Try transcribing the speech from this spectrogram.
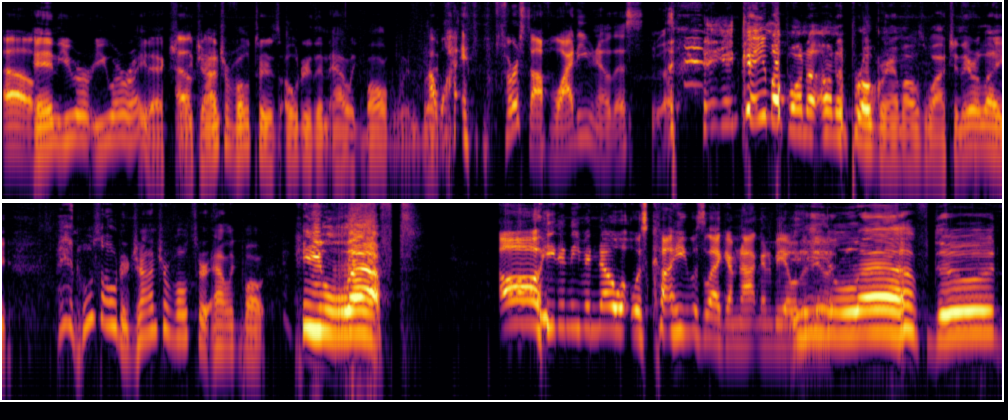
Oh, and you are you are right. Actually, Okay. John Travolta is older than Alec Baldwin, but why, first off, why do you know this? it came up on a on a program I was watching. They were like, "Man, who's older, John Travolta or Alec Baldwin?" He left. Oh, he didn't even know what was coming. He was like, "I'm not going to be able to He do it." He left, dude.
